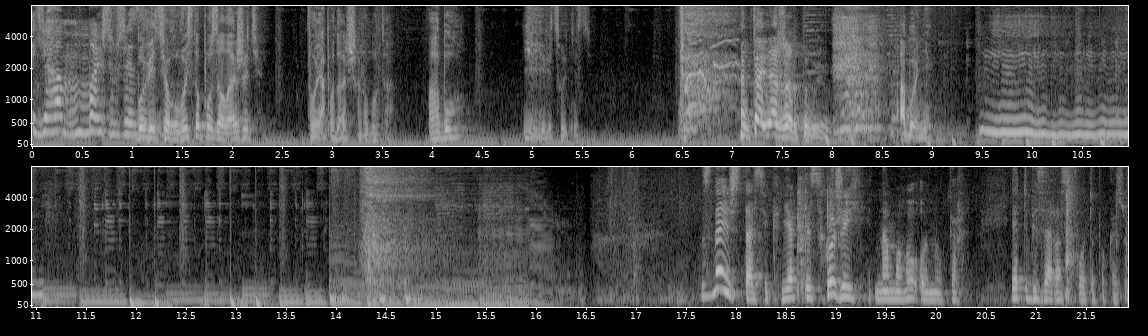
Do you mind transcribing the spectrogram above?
я майже вже Бо від цього виступу залежить твоя подальша робота. Або її відсутність. Та я жартую. Або ні. Знаєш, Стасік, як ти схожий на мого онука. Я тобі зараз фото покажу.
